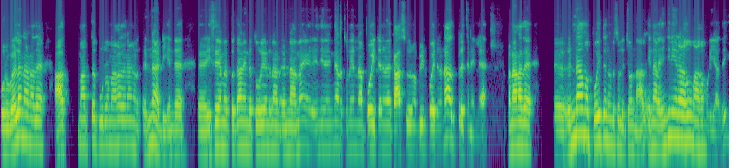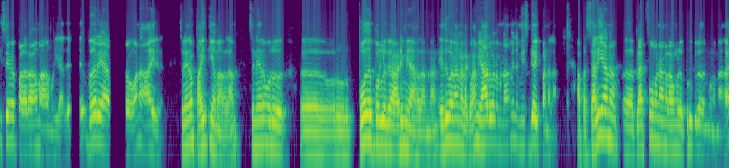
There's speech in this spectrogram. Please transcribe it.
ஒருவேளை நான் அதை ஆத்மார்த்த பூர்வமாக அதை நாங்கள் எண்ணாட்டி எந்த இசையமைப்பு தான் என்ற துறை என்று நான் எண்ணாம இன்ஜினியரிங் தான் துணை நான் போயிட்டேன் காசு வரும் அப்படின்னு போயிட்டேன்னா அது பிரச்சனை இல்லை. இப்ப நான் அதை எண்ணாம போயிட்டேன்னு சொல்லி சொன்னால் என்னால இன்ஜினியராகவும் ஆக முடியாது இசையமைப்பாளராகவும் ஆக முடியாது வேற யாரோவான ஆயிடுவேன் சில நேரம் பைத்தியம் ஆகலாம் சில நேரம் ஒரு ஒரு ஒரு போதைப் பொருளுக்கு அடிமையாகலாம் நான். எது வேணா நடக்கலாம். யார் வேணும்னாலும் என்ன மிஸ்கைட் பண்ணலாம். அப்ப சரியான பிளாட்ஃபார்மை நாங்கள் அவங்களுக்கு கொடுக்கறதன் மூலமாக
